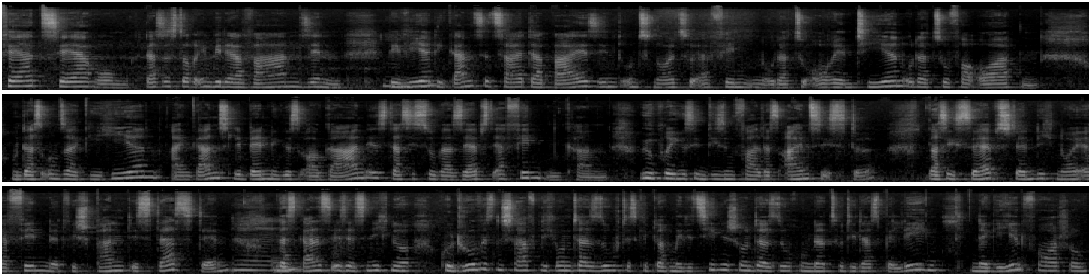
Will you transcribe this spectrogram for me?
Verzerrung, das ist doch irgendwie der Wahnsinn, wie mhm. wir die ganze Zeit dabei sind, uns neu zu erfinden oder zu orientieren oder zu verorten und dass unser Gehirn ein ganz lebendiges Organ ist, das sich sogar selbst erfinden kann. Übrigens in diesem Fall das Einzigste, das sich selbstständig neu erfindet. Wie spannend ist das denn? Mhm. Und das Ganze ist jetzt nicht nur kulturwissenschaftlich untersucht, es gibt auch medizinische Untersuchungen dazu, die das belegen in der Gehirnforschung.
